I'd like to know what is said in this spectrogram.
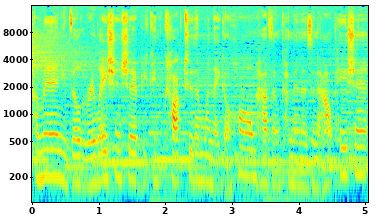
come in, you build a relationship, you can talk to them when they go home, have them come in as an outpatient,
